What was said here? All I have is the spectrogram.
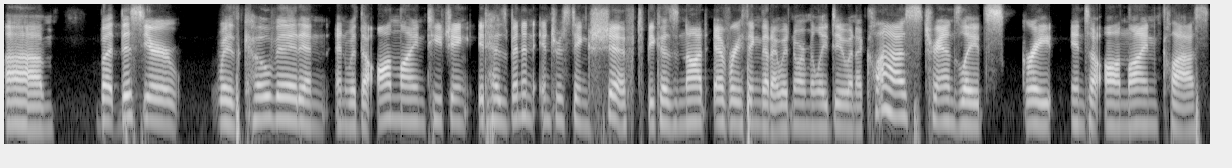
Um, but this year, with COVID and and with the online teaching, it has been an interesting shift because not everything that I would normally do in a class translates great into online class,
